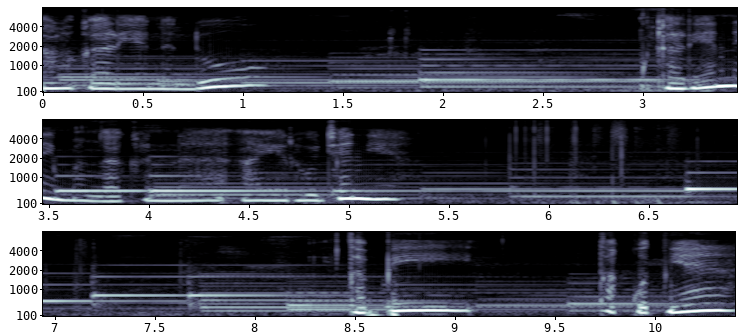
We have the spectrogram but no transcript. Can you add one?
kalau kalian neduh kalian emang gak kena air hujan ya. Tapi takutnya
